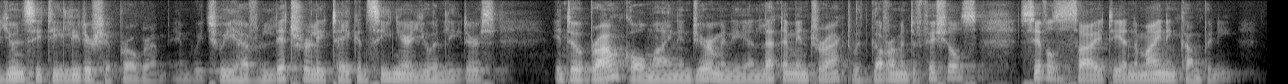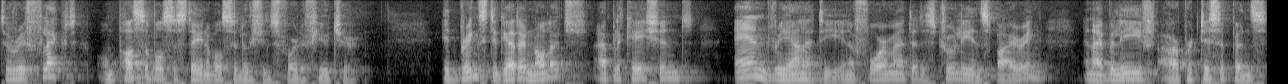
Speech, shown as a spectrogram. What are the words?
UNCT leadership program, in which we have literally taken senior UN leaders into a brown coal mine in Germany and let them interact with government officials, civil society, and the mining company to reflect on possible sustainable solutions for the future. It brings together knowledge, applications, and reality in a format that is truly inspiring. And I believe our participants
